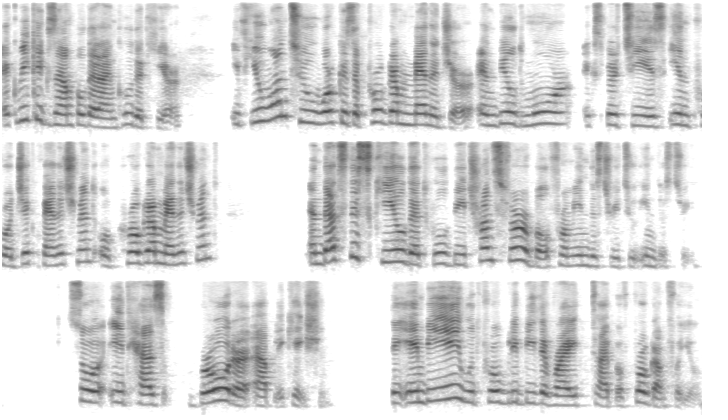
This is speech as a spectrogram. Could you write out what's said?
A quick example that I included here, if you want to work as a program manager and build more expertise in project management or program management, and that's the skill that will be transferable from industry to industry. So it has broader application. The MBA would probably be the right type of program for you.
